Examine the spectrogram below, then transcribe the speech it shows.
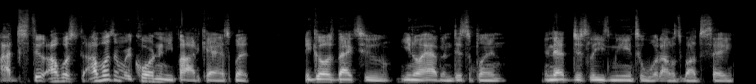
I still, I was, I wasn't recording any podcasts, but it goes back to, you know, having discipline. And that just leads me into what I was about to say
